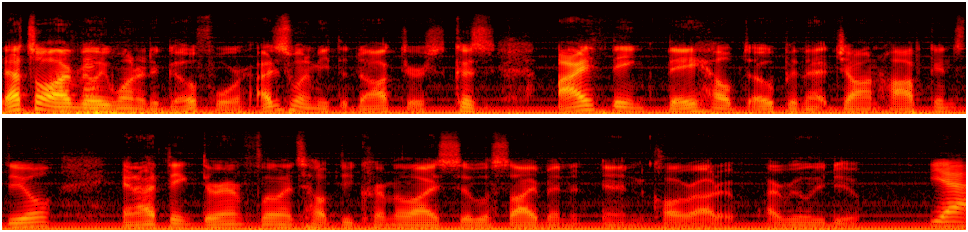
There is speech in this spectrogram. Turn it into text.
That's all I really wanted to go for. I just want to meet the doctors because I think they helped open that John Hopkins deal, and I think their influence helped decriminalize psilocybin in Colorado. I really do. Yeah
